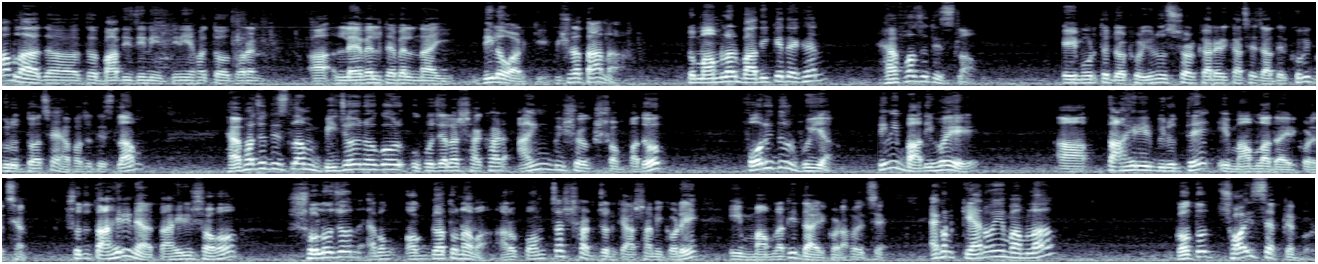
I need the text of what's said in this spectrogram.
মামলা তো বাদী যিনি, তিনি হয়তো ধরেন লেভেল টেবেল নাই, দিল আর কি। বিষয়টা তা না। তো মামলার বাদীকে দেখেন, হেফাজত ইসলাম। এই মুহূর্তে ডক্টর ইউনুস সরকারের কাছে যাদের খুবই গুরুত্ব আছে, হেফাজত ইসলাম। হেফাজত ইসলাম বিজয়নগর উপজেলা শাখার আইন বিষয়ক সম্পাদক ফরিদুল ভুইয়া, তিনি বাদী হয়ে তাহিরির বিরুদ্ধে এই মামলা দায়ের করেছেন। শুধু তাহিরি না, তাহিরি সহ ষোলো জন এবং অজ্ঞাতনামা আরও পঞ্চাশ ষাট জনকে আসামি করে এই মামলাটি দায়ের করা হয়েছে। এখন কেন এই মামলা? গত ছয় সেপ্টেম্বর।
